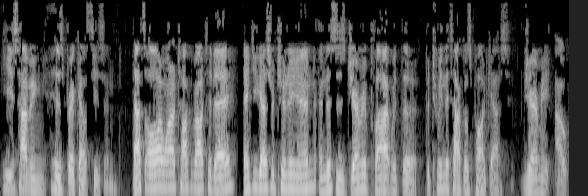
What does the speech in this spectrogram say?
he's having his breakout season. That's all I want to talk about today. Thank you guys for tuning in, and this is Jeremy Platt with the Between the Tackles podcast. Jeremy out.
